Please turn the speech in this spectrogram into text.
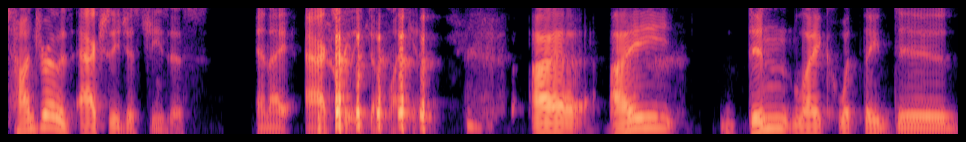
Tanjiro is actually just Jesus, and I actually don't like it. I I didn't like what they did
